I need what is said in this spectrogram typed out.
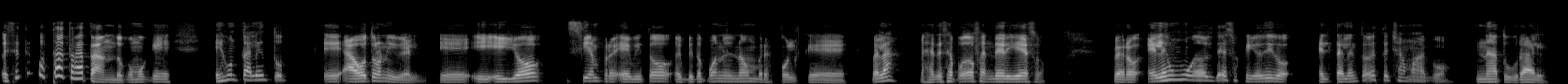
ese tipo está tratando, como que es un talento eh, a otro nivel. Eh, y, yo siempre evito, evito poner nombres porque, ¿verdad? La gente se puede ofender y eso. Pero él es un jugador de esos que yo digo, el talento de este chamaco natural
